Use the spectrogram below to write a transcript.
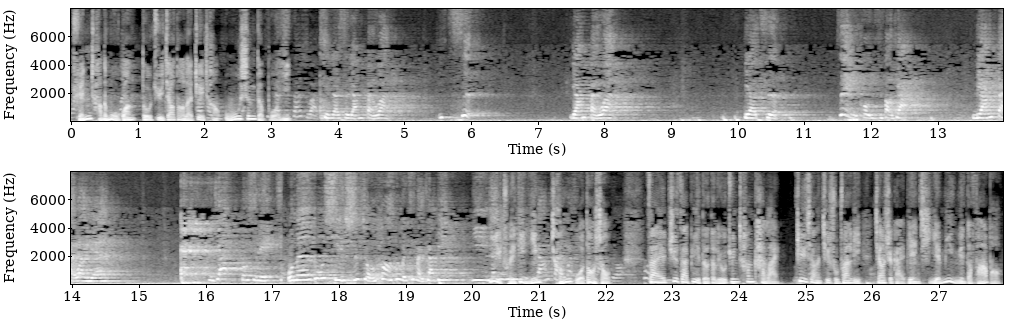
全场的目光都聚焦到了这场无声的博弈。三十万，现在是两百万一次，两百万第二次，最后一次报价两百万元，成交，恭喜您！我们恭喜十九号各位竞买嘉宾。一锤定音，成果到手。在志在必得的刘军昌看来，这项技术专利将是改变企业命运的法宝。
